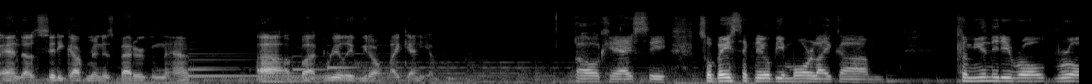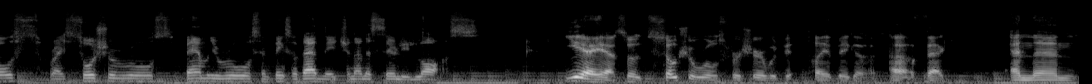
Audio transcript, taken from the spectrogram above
and a city government is better than that. Uh, but really, we don't like any of them. Oh, okay, I see. So basically, it'll be more like um, community role, rules, right? Social rules, family rules, and things of that nature, not necessarily laws. Yeah, yeah. So social rules for sure would be, play a big uh, uh, effect, and then,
